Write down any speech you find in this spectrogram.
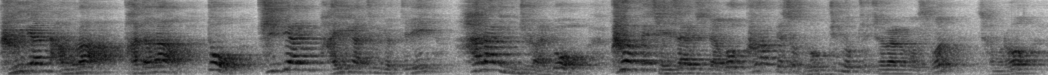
거대한 나무나 바다나 또 기대한 바위 같은 것들이 하나님인 줄 알고 그 앞에 제사를 지내고 그 앞에서 넙죽넙죽 절하는 모습은 참으로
